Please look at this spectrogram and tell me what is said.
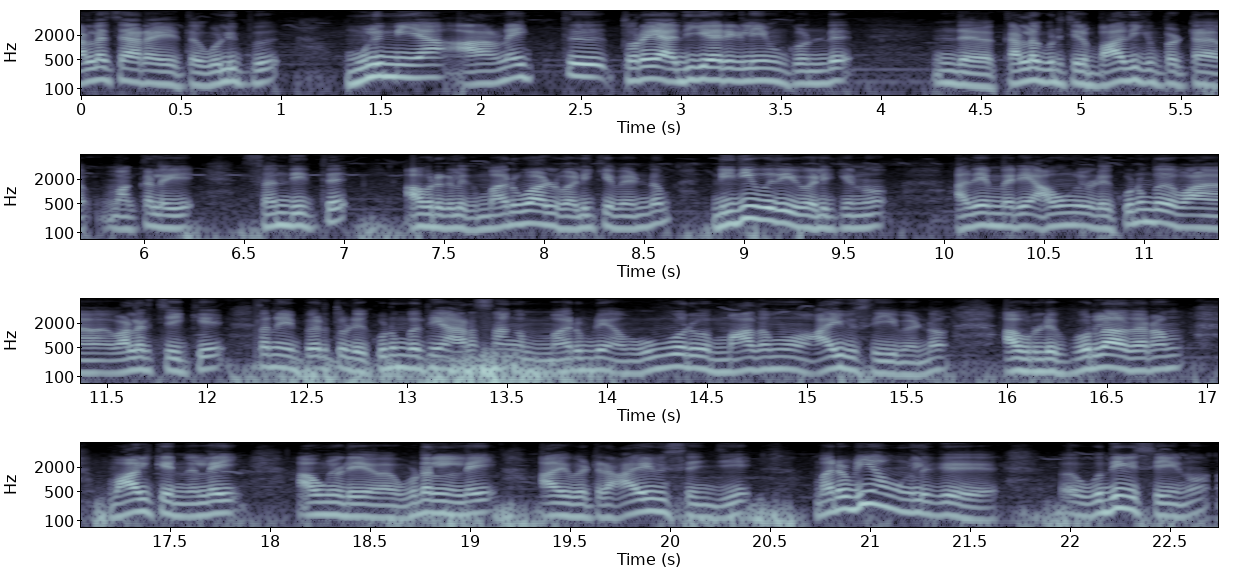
கள்ளச்சாராயத்தை ஒழிப்பு முழுமையாக அனைத்து துறை அதிகாரிகளையும் கொண்டு இந்த கள்ளக்குறிச்சியில் பாதிக்கப்பட்ட மக்களை சந்தித்து அவர்களுக்கு மறுவாழ்வு அளிக்க வேண்டும் நிதி உதவி அளிக்கணும். அதே மாதிரி அவங்களுடைய குடும்ப வ வளர்ச்சிக்கு அத்தனை பேர்த்துடைய குடும்பத்தையும் அரசாங்கம் மறுபடியும் ஒவ்வொரு மாதமும் ஆய்வு செய்ய வேண்டும். அவருடைய பொருளாதாரம் வாழ்க்கை நிலை அவங்களுடைய உடல்நிலை ஆகியவற்றை ஆய்வு செஞ்சு மறுபடியும் அவங்களுக்கு உதவி செய்யணும்.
